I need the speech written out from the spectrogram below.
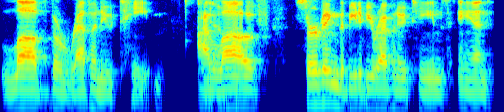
love the revenue team. I yeah. love serving the B2B revenue teams and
